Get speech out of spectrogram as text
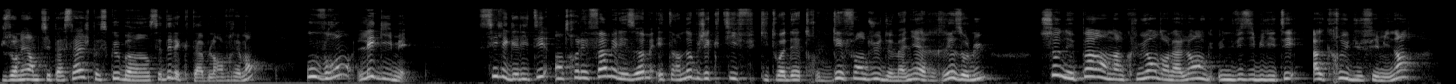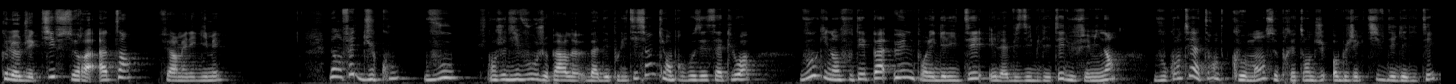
Je vous en ai un petit passage parce que ben, c'est délectable, hein, vraiment. Ouvrons les guillemets. Si l'égalité entre les femmes et les hommes est un objectif qui doit être défendu de manière résolue, ce n'est pas en incluant dans la langue une visibilité accrue du féminin que l'objectif sera atteint. Fermez les guillemets. Mais en fait, du coup, vous, quand je dis vous, je parle bah, des politiciens qui ont proposé cette loi, vous qui n'en foutez pas une pour l'égalité et la visibilité du féminin, vous comptez atteindre comment ce prétendu objectif d'égalité?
